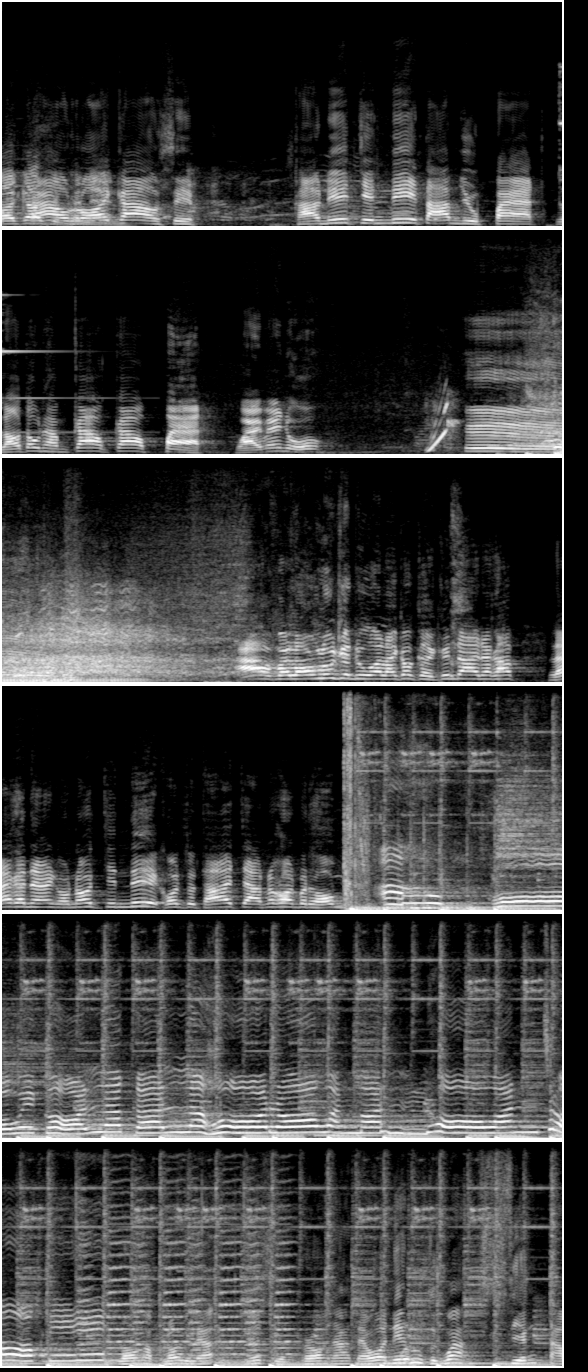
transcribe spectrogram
990 990 คราวนี้จินนี่ตามอยู่ 8 เราต้องทำ998 ไหวไหมหนูเออเอามาลองลุ้นกันดูอะไรก็เกิดขึ้นได้นะครับ และคะแนนของน้องจินนี่คนสุดท้ายจากนครปฐมอ้าวโหไว้ก่อนละกันละโหรอวันมันโหวันโชคดีร้องกับเพราะอยู่แล้วเนื้อเสียงเพราะนะ แต่ว่าวันนี้รู้สึกว่าเสียงต่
